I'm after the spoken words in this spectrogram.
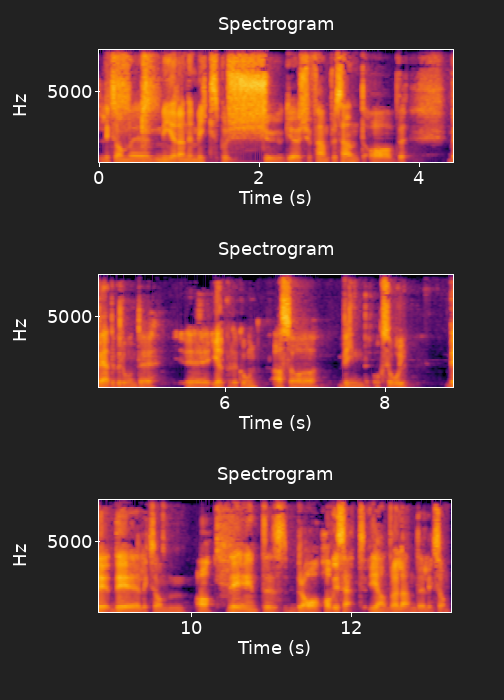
liksom är mer än en mix på 20-25% av väderberoende eh, elproduktion, alltså vind och sol. Det, det är liksom, ja, det är inte bra har vi sett i andra länder liksom.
